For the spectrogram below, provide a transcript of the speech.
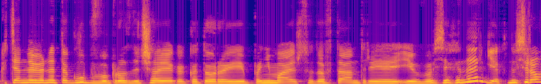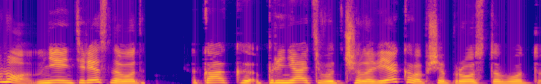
Хотя, наверное, это глупый вопрос для человека, который понимает что-то в тантре и во всех энергиях, но все равно мне интересно вот как принять вот человека вообще просто вот,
